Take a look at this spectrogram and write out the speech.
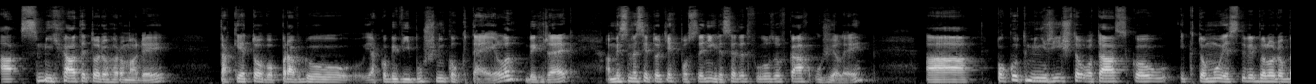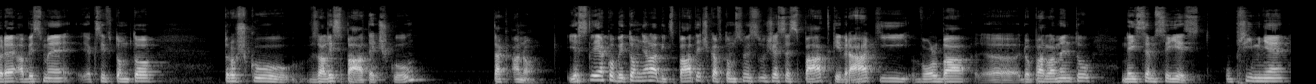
a smícháte to dohromady, tak je to opravdu jakoby výbušný koktejl, bych řekl. A my jsme si to těch posledních deset let v úvozovkách užili. A pokud míříš tou otázkou i k tomu, jestli by bylo dobré, aby jsme jaksi v tomto trošku vzali zpátečku, tak ano. Jestli jako by to měla být zpátečka v tom smyslu, že se zpátky vrátí volba e, do parlamentu, nejsem si jist. Upřímně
